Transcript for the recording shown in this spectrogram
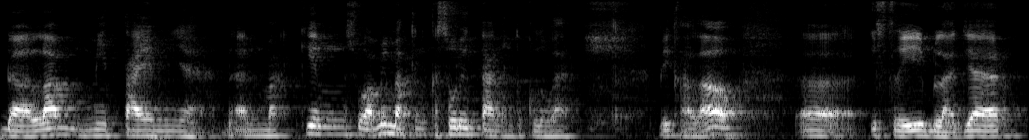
dalam me time-nya dan makin suami makin kesulitan untuk keluar. Tapi kalau uh, istri belajar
